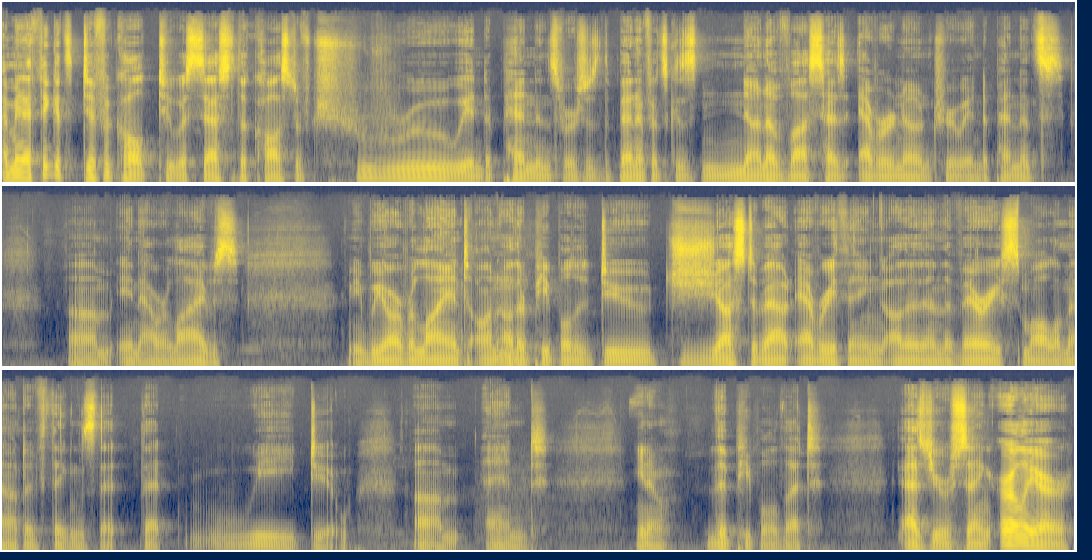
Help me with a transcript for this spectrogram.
I mean, I think it's difficult to assess the cost of true independence versus the benefits because none of us has ever known true independence um, in our lives. I mean, we are reliant on mm. other people to do just about everything other than the very small amount of things that, that we do. Um, and, you know, the people that, as you were saying earlier,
